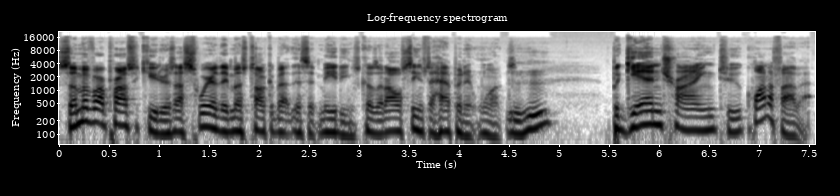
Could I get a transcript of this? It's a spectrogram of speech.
Some of our prosecutors, I swear they must talk about this at meetings because it all seems to happen at once. Mm-hmm. Began trying to quantify that.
